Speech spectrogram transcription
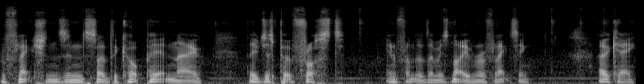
reflections inside the cockpit? No. They've just put frost in front of them. It's not even reflecting. Okay,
